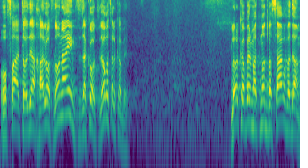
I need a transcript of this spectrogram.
הופעה, אתה יודע, חלות, לא נעים, צדקות, לא רוצה לקבל. לא לקבל מתנות בשר ודם.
